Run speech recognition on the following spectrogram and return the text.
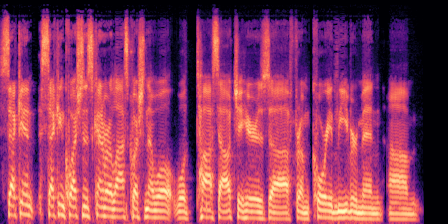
Second, second question is kind of our last question that we'll we'll toss out to here is uh, from Corey Lieberman, um,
